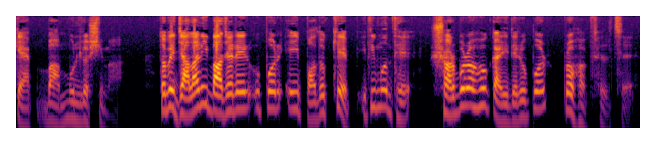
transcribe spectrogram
ক্যাপ বা মূল্যসীমা। তবে জ্বালানি বাজারের উপর এই পদক্ষেপ ইতিমধ্যে সরবরাহকারীদের উপর প্রভাব ফেলছে।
